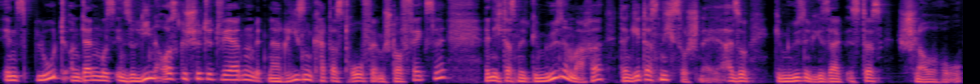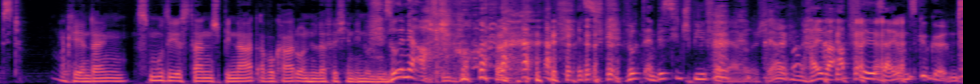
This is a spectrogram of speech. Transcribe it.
ins Blut und dann muss Insulin ausgeschüttet werden mit einer Riesenkatastrophe im Stoffwechsel. Wenn ich das mit Gemüse mache, dann geht das nicht so schnell. Also Gemüse, wie gesagt, ist das schlauere Obst. Okay, und dein Smoothie ist dann Spinat, Avocado und ein Löffelchen Inulin. So in der Art, genau. Jetzt wirkt ein bisschen spielverderberisch. Ja? Ein halber Apfel sei uns gegönnt.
